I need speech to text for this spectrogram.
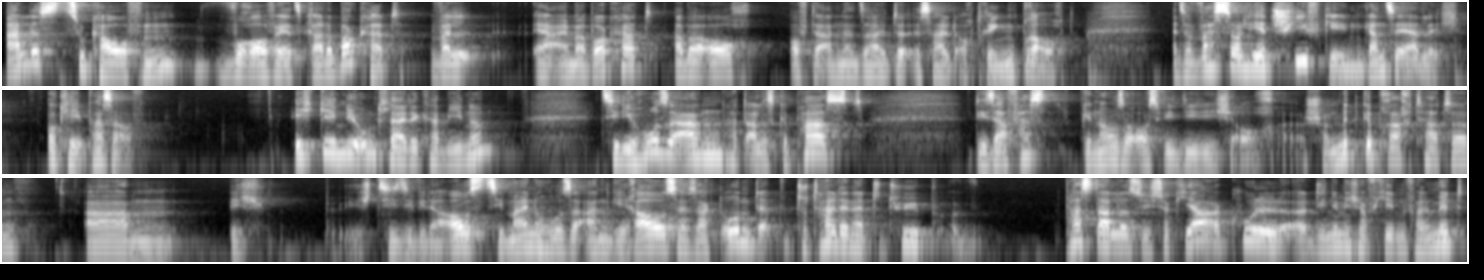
alles zu kaufen, worauf er jetzt gerade Bock hat. Weil er einmal Bock hat, aber auch auf der anderen Seite es halt auch dringend braucht. Also was soll jetzt schiefgehen, ganz ehrlich? Okay, pass auf. Ich gehe in die Umkleidekabine, ziehe die Hose an, hat alles gepasst. Die sah fast genauso aus wie die, die ich auch äh, schon mitgebracht hatte. Ähm, ich ich ziehe sie wieder aus, ziehe meine Hose an, gehe raus. Er sagt, und, total der nette Typ, passt alles? Ich sage, ja, cool, äh, die nehme ich auf jeden Fall mit.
